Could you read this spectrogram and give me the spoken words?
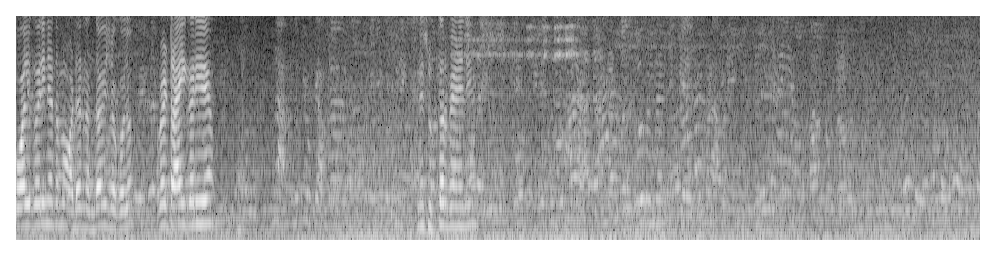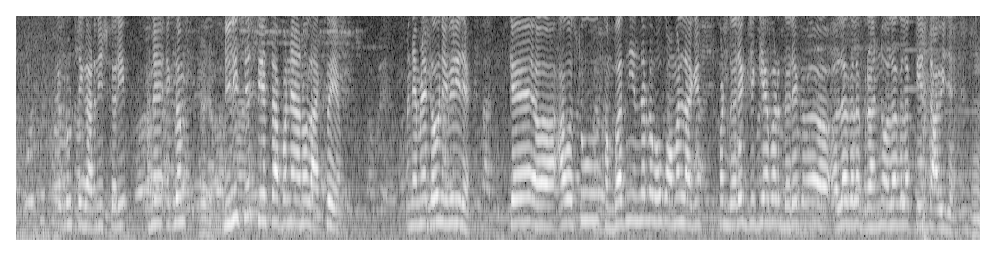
કોલ કરીને તમે ઓર્ડર નોંધાવી શકો છો. આપણે ટ્રાય કરીએ. ને સૂતર ફેણી છે ફ્રૂટથી ગાર્નિશ કરી. અને એકદમ ડિલિશિયસ ટેસ્ટ આપણને આનો લાગશે. અને એમણે કહ્યું ને એવી રીતે કે આ વસ્તુ ખંભાતની અંદર તો બહુ કોમન લાગે પણ દરેક જગ્યા પર દરેક અલગ અલગ બ્રાન્ડનો અલગ અલગ ટેસ્ટ આવી જાય.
